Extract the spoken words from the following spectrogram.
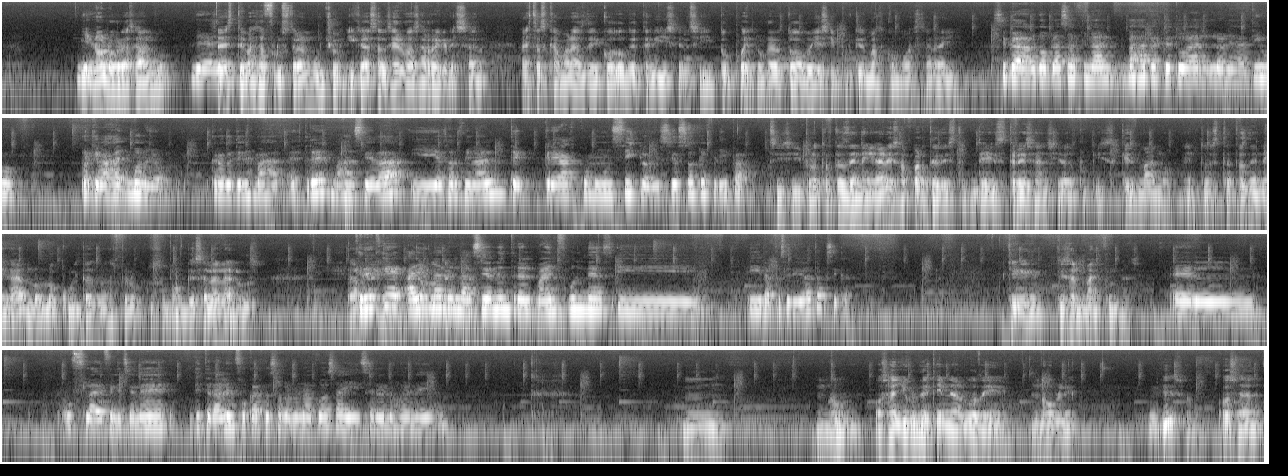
y no logras algo, ¿sabes? te vas a frustrar mucho y ¿qué vas a hacer? Vas a regresar a estas cámaras de eco donde te dicen, sí, tú puedes lograr todo y así porque es más cómodo estar ahí. Sí, pero a largo plazo al final vas a perpetuar lo negativo. Porque vas a, bueno, yo creo que tienes más estrés, más ansiedad y eso al final te crea como un ciclo vicioso que flipa. Sí, sí, pero tratas de negar esa parte de, de estrés ansiedad porque es, que es malo. Entonces tratas de negarlo, lo ocultas más, pero pues supongo que sale a la luz. ¿Crees que hay una relación entre el mindfulness y, y la positividad tóxica? ¿Qué, es el mindfulness? El, uf, la definición es literal enfocarte solo en una cosa y ser mejor en ella. ¿no? Mm, no, o sea, yo creo que tiene algo de noble. Eso. O sea,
